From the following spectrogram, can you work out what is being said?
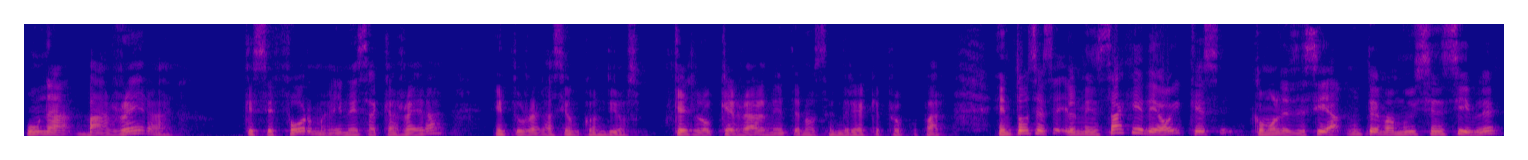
una barrera que se forma en esa carrera en tu relación con Dios que es lo que realmente nos tendría que preocupar. Entonces, el mensaje de hoy, que es, como les decía, un tema muy sensible,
